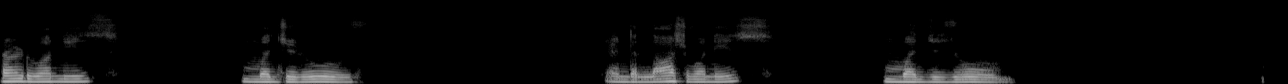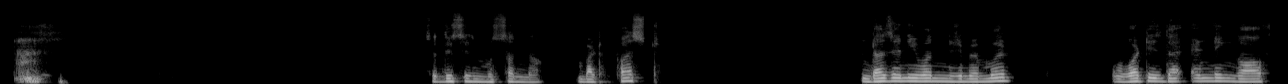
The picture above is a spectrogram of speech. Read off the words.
third one is majroor. And the last one is majzoom. So this is musanna. But first does anyone remember what is the ending of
